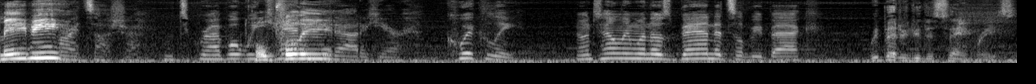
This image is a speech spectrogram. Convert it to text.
maybe? All right, Sasha. Let's grab what we Hopefully. can and get out of here. Quickly. No telling when those bandits will be back. We better do the same, Rhys.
